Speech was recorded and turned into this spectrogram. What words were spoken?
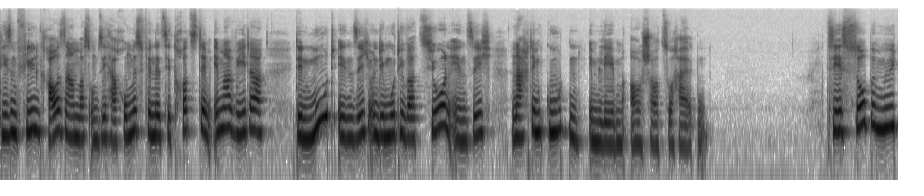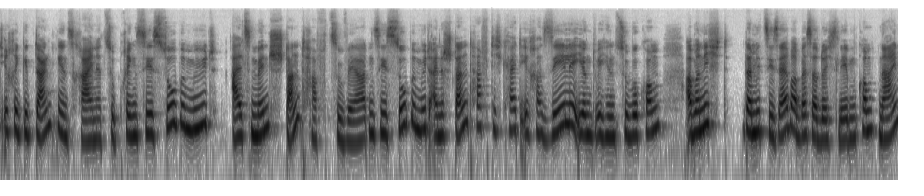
diesem vielen Grausamen, was um sie herum ist, findet sie trotzdem immer wieder den Mut in sich und die Motivation in sich, nach dem Guten im Leben Ausschau zu halten. Sie ist so bemüht, ihre Gedanken ins Reine zu bringen. Sie ist so bemüht, als Mensch standhaft zu werden. Sie ist so bemüht, eine Standhaftigkeit ihrer Seele irgendwie hinzubekommen, aber nicht damit sie selber besser durchs Leben kommt. Nein,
